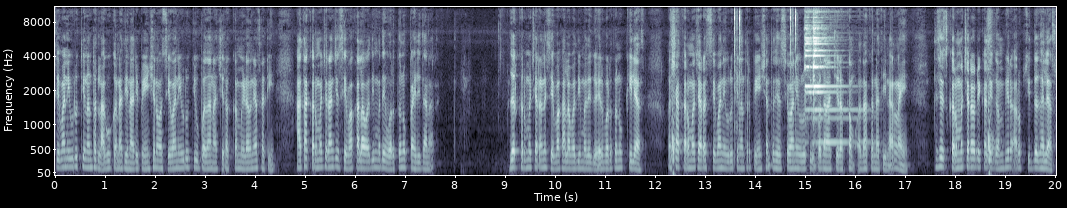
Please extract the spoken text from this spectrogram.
सेवानिवृत्तीनंतर लागू करण्यात येणारी पेन्शन व सेवानिवृत्ती उपदानाची रक्कम मिळवण्यासाठी आता कर्मचाऱ्यांची सेवा कालावधीमध्ये वर्तणूक पाहिली जाणार. जर कर्मचाऱ्याने सेवा कालावधीमध्ये गैरवर्तणूक केल्यास अशा कर्मचाऱ्यास सेवानिवृत्तीनंतर पेन्शन तसेच सेवानिवृत्ती उत्पादनाची रक्कम अदा करण्यात येणार नाही. तसेच कर्मचाऱ्यावर एखादे गंभीर आरोप सिद्ध झाल्यास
